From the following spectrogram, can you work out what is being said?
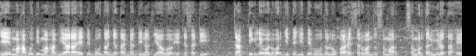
जे महाबोधी महाविहार आहे ते बौद्धांच्या ताब्यात देण्यात यावं याच्यासाठी जागतिक लेवलवर जिथे जिथे बौद्ध लोक आहेत सर्वांचं समर समर्थन मिळत आहे.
